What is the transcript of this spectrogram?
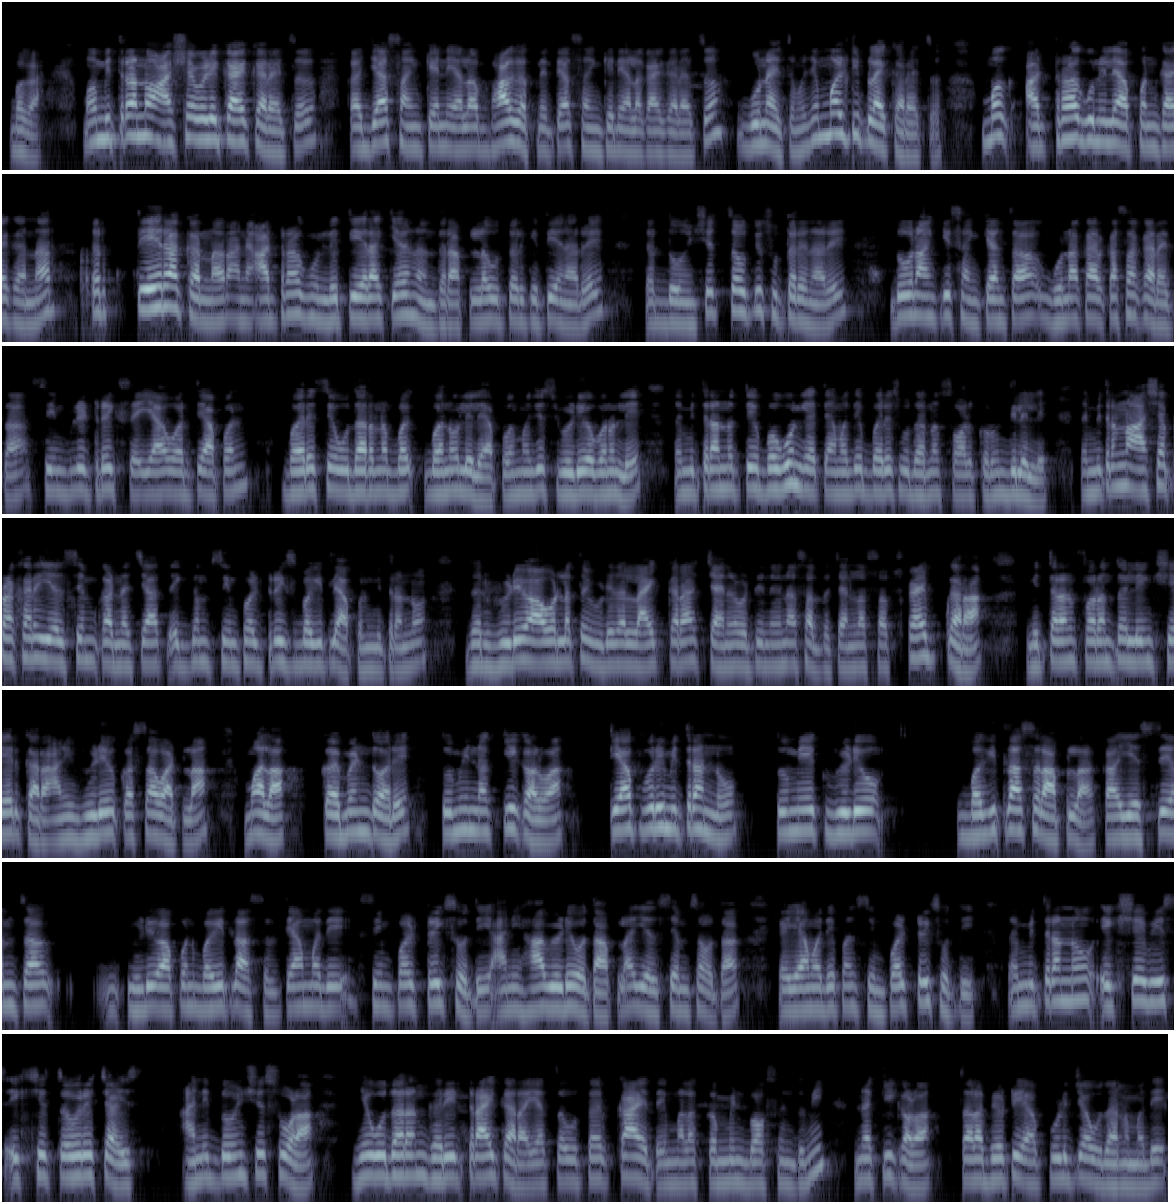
बघा मग मित्रांनो अशा वेळी काय करायचं? का ज्या संख्येने याला भाग जात नाही त्या संख्येने याला काय करायचं? गुणायचं म्हणजे मल्टिप्लाय करायचं. मग अठरा गुणिले आपण काय करणार? तर तेरा करणार आणि अठरा गुणिले तेरा केल्यानंतर आपल्याला उत्तर किती येणार आहे? तर दोनशे चौतीस उत्तर येणार आहे. दोन अंकी संख्यांचा गुणाकार कसा करायचा? सिम्पली ट्रिक्स आहे. यावरती आपण बरेचसे उदाहरणं ब बनवलेले आपण म्हणजेच व्हिडिओ बनवले. तर मित्रांनो ते बघून घ्या. त्यामध्ये बरेच उदाहरणं सॉल्व्ह करून दिलेले तर मित्रांनो अशा प्रकारे एल सी एम काढण्याची आज एकदम सिंपल ट्रिक्स बघितले आपण मित्रांनो. जर व्हिडिओ आवडला तर व्हिडिओला लाईक करा. चॅनलवरती नवीन असाल तर चॅनलला सबस्क्राईब करा. मित्रांपर्यंत लिंक शेअर करा. आणि व्हिडिओ कसा वाटला मला कमेंटद्वारे तुम्ही नक्की कळवा. त्यापूर्वी मित्रांनो तुम्ही एक व्हिडिओ बघितला असेल आपला का एस सी एमचा व्हिडिओ आपण बघितला असेल त्यामध्ये सिंपल ट्रिक्स होती आणि हा व्हिडिओ होता आपला एल सी एमचा होता का यामध्ये पण सिंपल ट्रिक्स होती. तर मित्रांनो एकशे वीस एकशे चौवेचाळीस आणि दोनशे सोळा हे उदाहरण घरी ट्राय करा. याचं उत्तर काय ते मला कमेंट बॉक्समध्ये तुम्ही नक्की कळवा. चला भेटूया पुढच्या उदाहरणामध्ये.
